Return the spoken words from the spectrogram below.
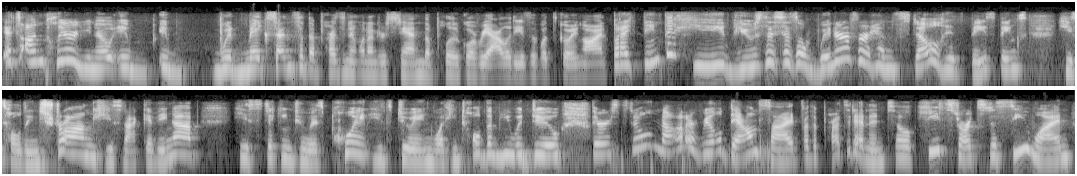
It's unclear. You know, it it would make sense that the president would understand the political realities of what's going on. But I think that he views this as a winner for him still. His base thinks he's holding strong, he's not giving up, he's sticking to his point, he's doing what he told them he would do. There's still not a real downside for the president until he starts to see one.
